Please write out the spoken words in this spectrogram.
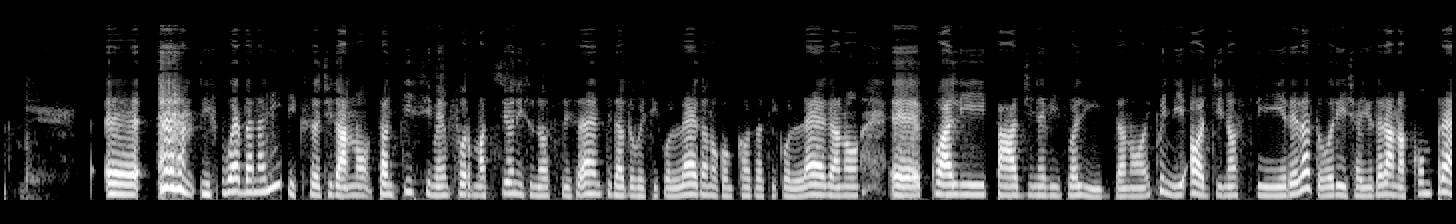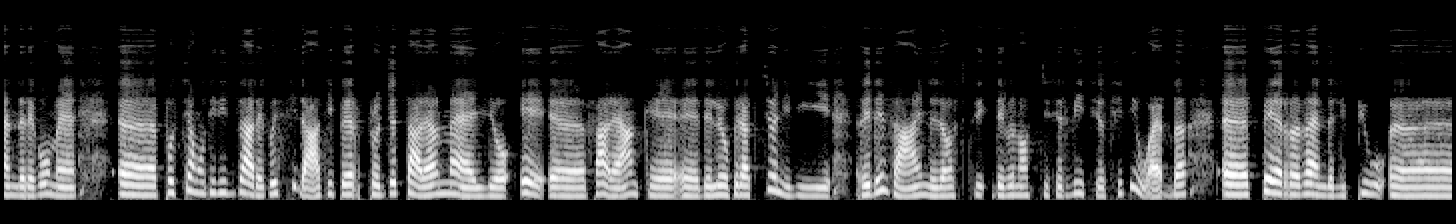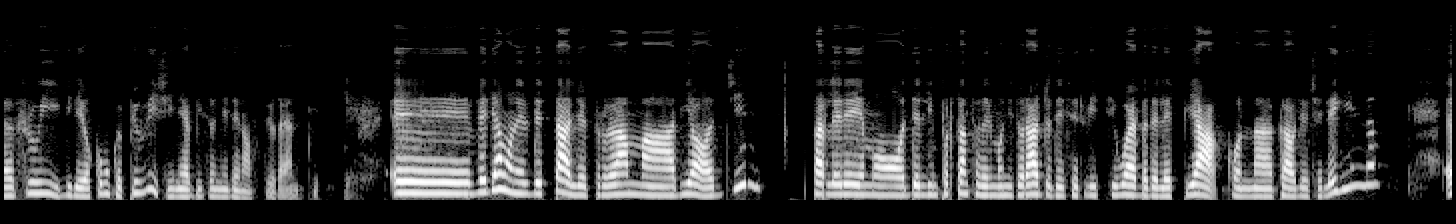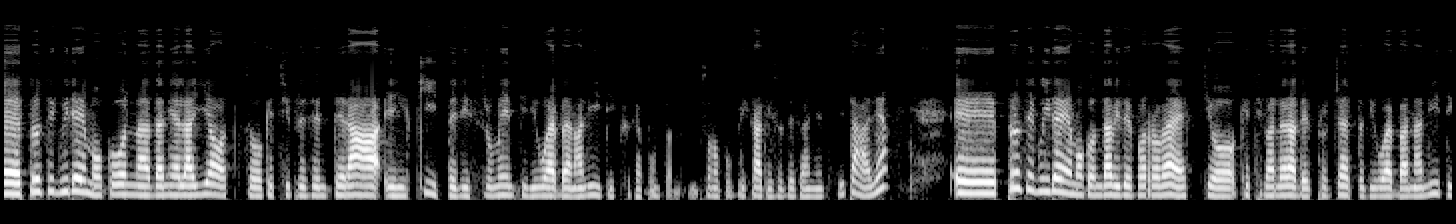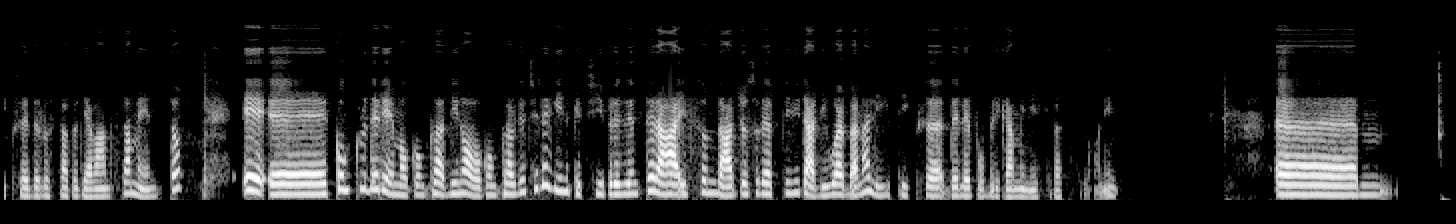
Eh, I web analytics ci danno tantissime informazioni sui nostri utenti, da dove si collegano, con cosa si collegano, eh, quali pagine visualizzano. E quindi oggi i nostri relatori ci aiuteranno a comprendere come eh, possiamo utilizzare questi dati per progettare al meglio e eh, fare anche eh, delle operazioni di redesign dei nostri, dei nostri servizi o siti web eh, per renderli più fruibili o comunque più vicini ai bisogni dei nostri utenti. E vediamo nel dettaglio il programma di oggi. Parleremo dell'importanza del monitoraggio dei servizi web dell'EPA con Claudio Celeghin. Eh, proseguiremo con Daniela Iozzo che ci presenterà il kit e gli strumenti di Web Analytics che appunto sono pubblicati su Designers Italia. E proseguiremo con Davide Porrovecchio che ci parlerà del progetto di Web Analytics e dello stato di avanzamento e eh, concluderemo con, di nuovo con Claudio Celeghin che ci presenterà il sondaggio sulle attività di Web Analytics delle pubbliche amministrazioni. Eh,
